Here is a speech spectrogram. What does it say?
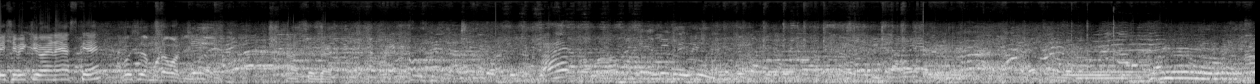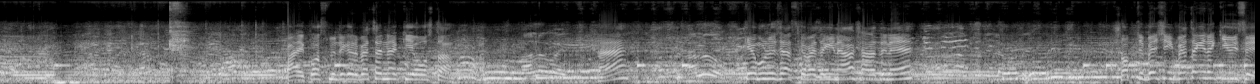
বেশি বিক্রি হয় না আজকে? হয়েছে মোটামুটি। আচ্ছা যাক। হ্যাঁ কসমেটিকের বেচা না কি অবস্থা? ভালো ভাই। হ্যাঁ? ভালো। কেমন হয়েছে আজকে বেচা কিনা সারাদিনে? সবচেয়ে বেশি বেচা কিনা কি হয়েছে?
